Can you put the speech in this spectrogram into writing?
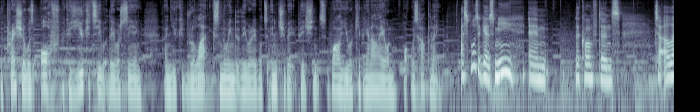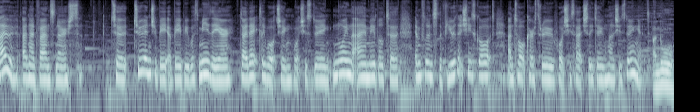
The pressure was off because you could see what they were seeing and you could relax knowing that they were able to intubate patients while you were keeping an eye on what was happening. I suppose it gives me um, the confidence to allow an advanced nurse to, to intubate a baby with me there, directly watching what she's doing, knowing that I am able to influence the view that she's got and talk her through what she's actually doing while she's doing it. I know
